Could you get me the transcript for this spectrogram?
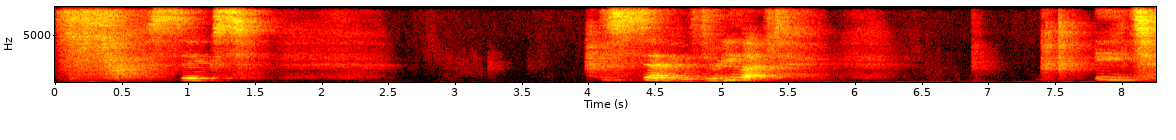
six, seven, three left, eight,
